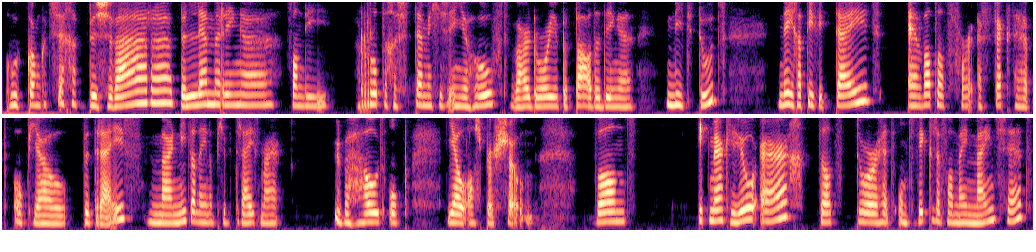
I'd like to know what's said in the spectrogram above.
hoe kan ik het zeggen, bezwaren, belemmeringen van die rottige stemmetjes in je hoofd, waardoor je bepaalde dingen niet doet. Negativiteit en wat dat voor effect hebt op jouw bedrijf. Maar niet alleen op je bedrijf, maar überhaupt op jou als persoon. Want ik merk heel erg dat door het ontwikkelen van mijn mindset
